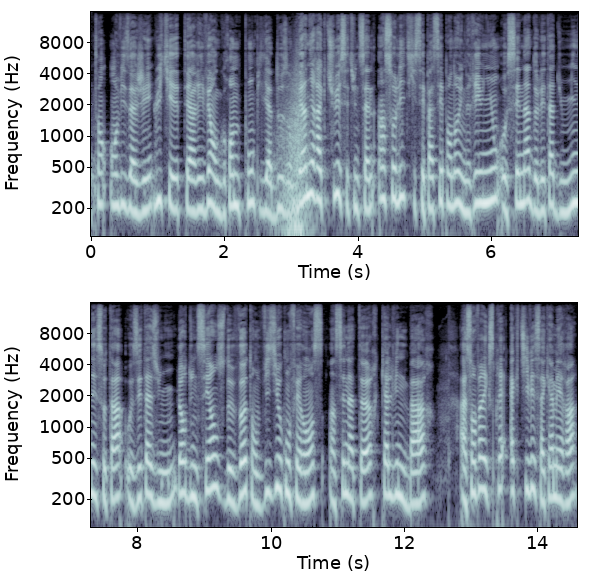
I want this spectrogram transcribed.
temps envisagé, lui qui était arrivé en grande pompe il y a deux ans. Dernière actu, et c'est une scène insolite qui s'est passée pendant une réunion au Sénat de l'État du Minnesota aux États-Unis. Lors d'une séance de vote en visioconférence, un sénateur, Calvin Barr, a sans faire exprès activé sa caméra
